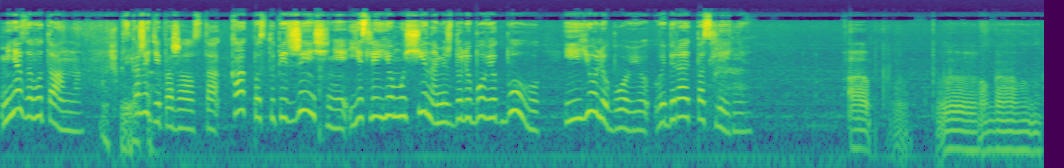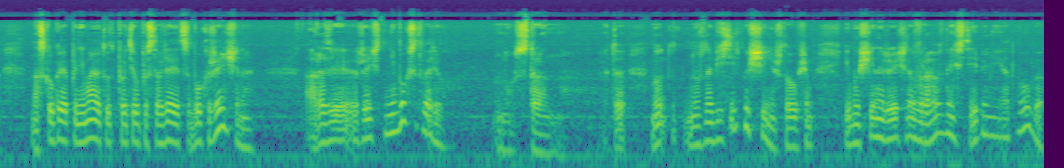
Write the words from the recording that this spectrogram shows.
Меня зовут Анна. Очень приятно. Скажите, пожалуйста, как поступить женщине, если ее мужчина между любовью к Богу и ее любовью выбирает последнее? А, э, э, насколько я понимаю, тут противопоставляется Бог и женщина. А разве женщина не Бог сотворил? Ну, странно. Это, ну, нужно объяснить мужчине, что, в общем, и мужчина, и женщина в равной степени от Бога.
